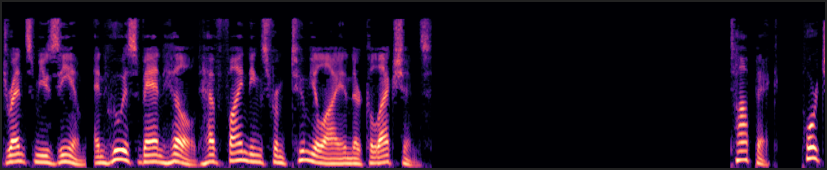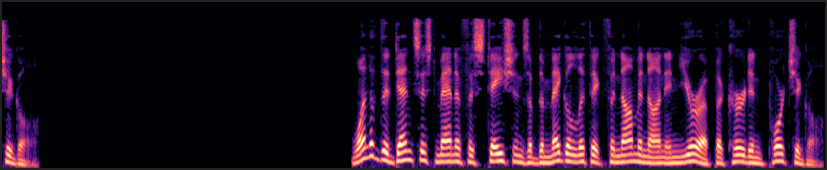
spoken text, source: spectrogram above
Drents Museum, and Huis van Hilde have findings from tumuli in their collections. Portugal One of the densest manifestations of the megalithic phenomenon in Europe occurred in Portugal.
